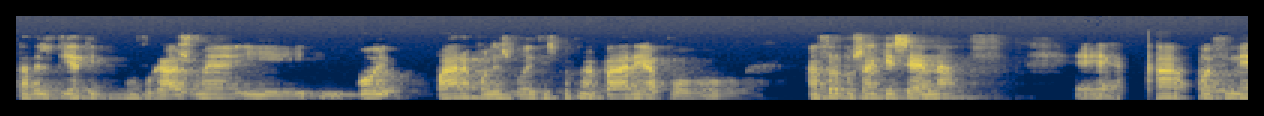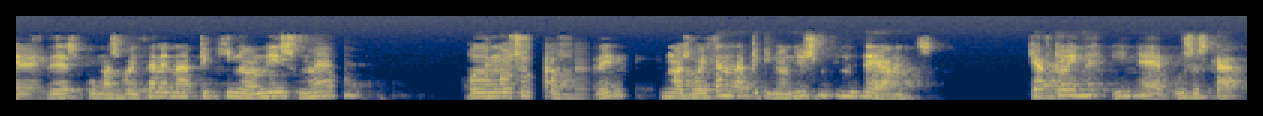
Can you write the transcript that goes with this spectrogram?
τα δελτία τύπου που βγάζουμε, η, πάρα πολλές βοήθειες που έχουμε πάρει από ανθρώπους σαν και εσένα, ε, από εφημερίδες που μας βοηθάνε να επικοινωνήσουμε, από δημοσιογράφους δηλαδή, που μας βοηθάνε να επικοινωνήσουμε την ιδέα μας. Και αυτό είναι, είναι ουσιαστικά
